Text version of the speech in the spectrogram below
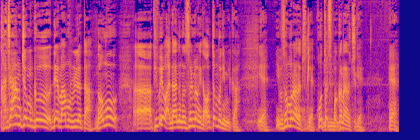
가장 좀 그 내 마음을 울렸다. 너무 아, 피부에 와닿는 건 설명이다. 어떤 분입니까? 예, 이거 선물 하나 주게. 호텔 숙박권 하나 주게. 예.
